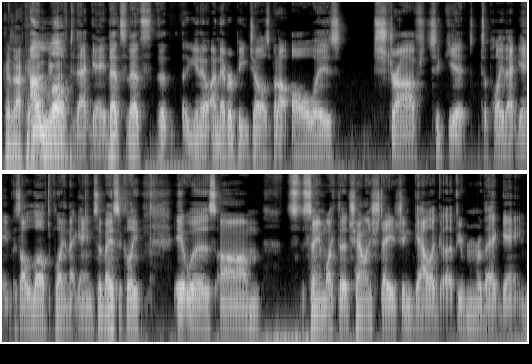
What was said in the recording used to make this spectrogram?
because I could, I loved that game. That's that's the you know I never beat Jaws, but I always strived to get to play that game because I loved playing that game. So basically, it was um same like the challenge stage in Galaga if you remember that game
